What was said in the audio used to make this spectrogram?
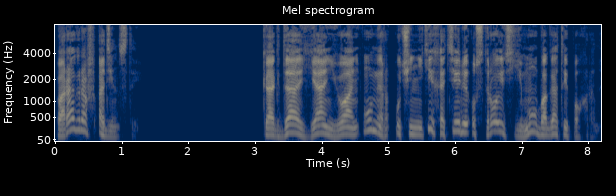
Параграф 11. Когда Янь Юань умер, ученики хотели устроить ему богатые похороны.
